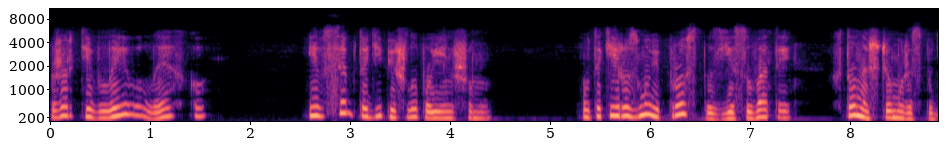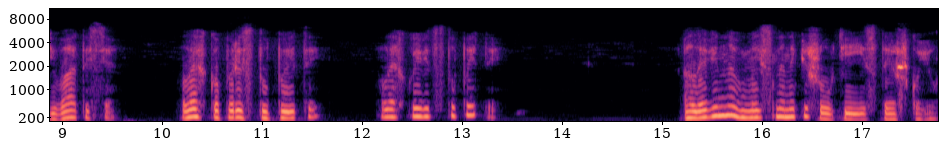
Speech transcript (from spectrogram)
жартівливо, легко, і все б тоді пішло по-іншому. У такій розмові просто з'ясувати, хто на що може сподіватися, легко переступити, легко й відступити. Але він навмисне не пішов тією стежкою.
